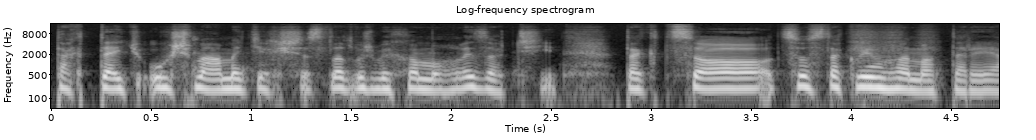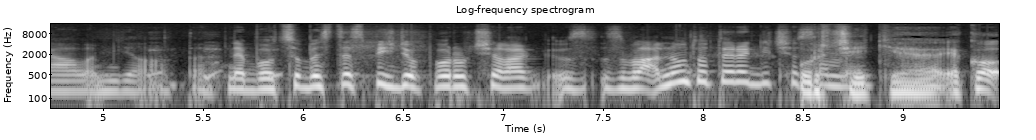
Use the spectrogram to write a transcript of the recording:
tak teď už máme těch šest let, už bychom mohli začít. Tak co, co s takovýmhle materiálem děláte? Nebo co byste spíš doporučila, zvládnou to ty rodiče Určitě, sami? jako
